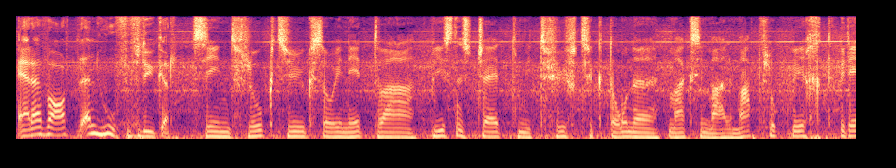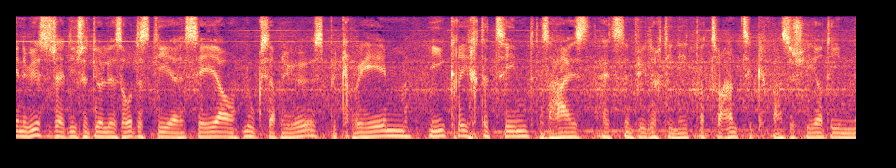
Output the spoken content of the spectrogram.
Er erwartet einen Haufen Flüger. Sind Flugzeuge so in etwa Businessjet mit 50 Tonnen maximalem Abfluggewicht. Bei diesen Businessjet ist es natürlich so, dass die sehr luxuriös, bequem eingerichtet sind. Das heisst, hat es dann vielleicht in etwa 20 Passagiere drin.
